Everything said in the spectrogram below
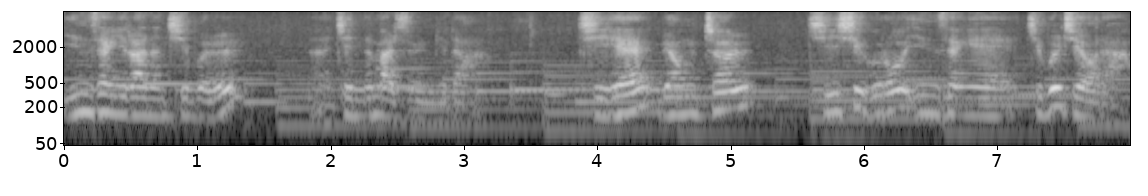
인생이라는 집을 아, 짓는 말씀입니다. 지혜, 명철, 지식으로 인생의 집을 지어라.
